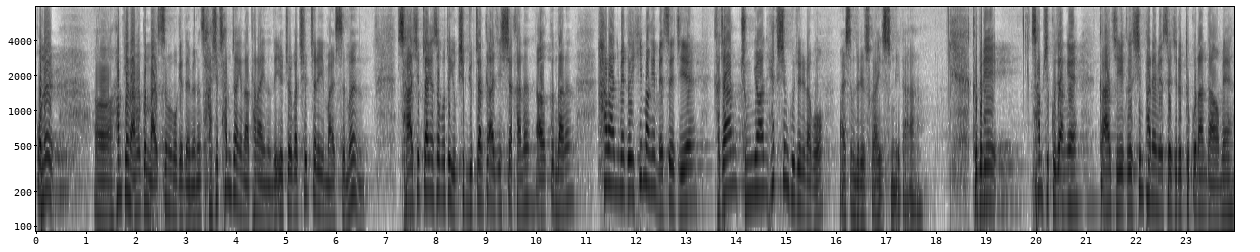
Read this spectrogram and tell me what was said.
오늘 어, 함께 나눌 그 말씀을 보게 되면 43장에 나타나 있는데 1절과 7절의 이 말씀은 40장에서부터 66장까지 시작하는 어, 끝나는 하나님의 그 희망의 메시지의 가장 중요한 핵심 구절이라고 말씀드릴 수가 있습니다. 그들이 39장에까지 그 심판의 메시지를 듣고 난 다음에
